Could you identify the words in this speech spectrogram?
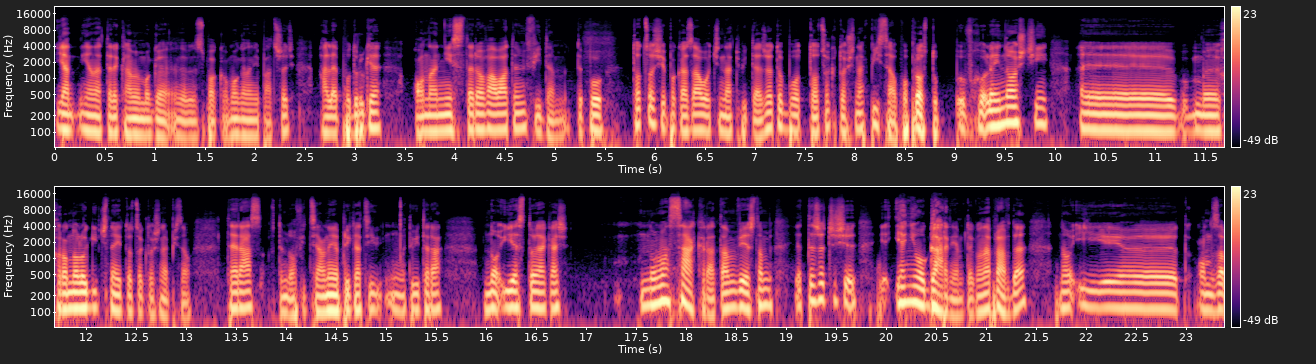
ja, ja na te reklamy mogę, e, spoko, mogę na nie patrzeć, ale po drugie, ona nie sterowała tym feedem. Typu, to co się pokazało ci na Twitterze, to było to, co ktoś napisał. Po prostu w kolejności yy, chronologicznej to, co ktoś napisał. Teraz w tym oficjalnej aplikacji mm, Twittera, no jest to jakaś no masakra, tam wiesz, tam ja te rzeczy się, ja, ja nie ogarniam tego, naprawdę. No i e, on, za-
